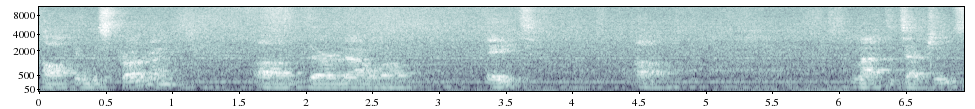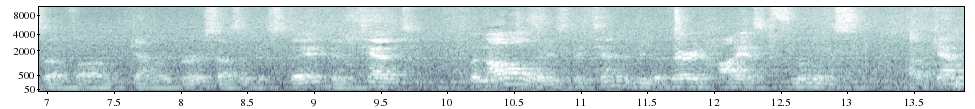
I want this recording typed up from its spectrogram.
talk in this program. Uh, there are now uh, eight uh, LAT detections of uh, gamma bursts as of this date. They tend, but not always, they tend to be the very highest fluence of gamma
